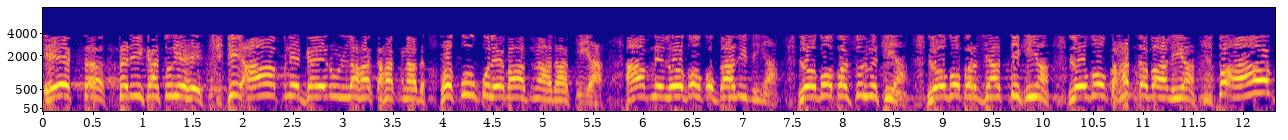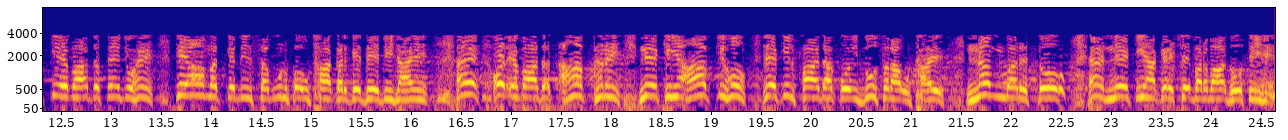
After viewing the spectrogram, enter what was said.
ایک طریقہ تو یہ ہے کہ آپ نے غیر اللہ کا حق نہ حقوق العباد نہ ادا کیا۔ آپ نے لوگوں کو گالی دیا، لوگوں پر ظلم کیا، لوگوں پر زیادتی کیا، لوگوں کو حق دبا لیا۔ تو آپ کی عبادتیں جو ہیں، قیامت کے دن سب ان کو اٹھا کر کے دے دی جائیں۔ اور عبادت آپ کریں، نیکیاں آپ کی ہوں، لیکن فائدہ کوئی دوسرا اٹھائے۔ نمبر دو نیکیاں کیسے برباد ہوتی ہیں؟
